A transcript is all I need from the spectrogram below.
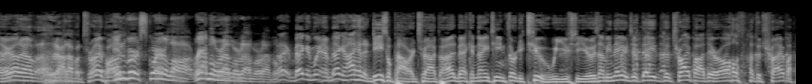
I gotta have a, gotta have a tripod. Inverse square law. Rabble, rabble, rabble, rabble. Back back in, back in, I had a diesel powered tripod back in 1932. We used to use. I mean, they are just they the tripod. They're all about the tripod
